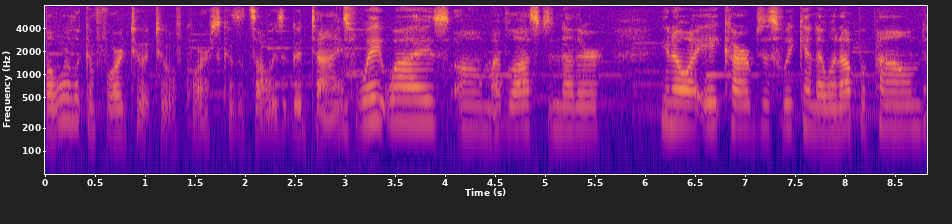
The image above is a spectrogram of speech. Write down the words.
Well, we're looking forward to it too, of course, because it's always a good time. Weight-wise, um, I've lost another, you know, I ate carbs this weekend. I went up a pound,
